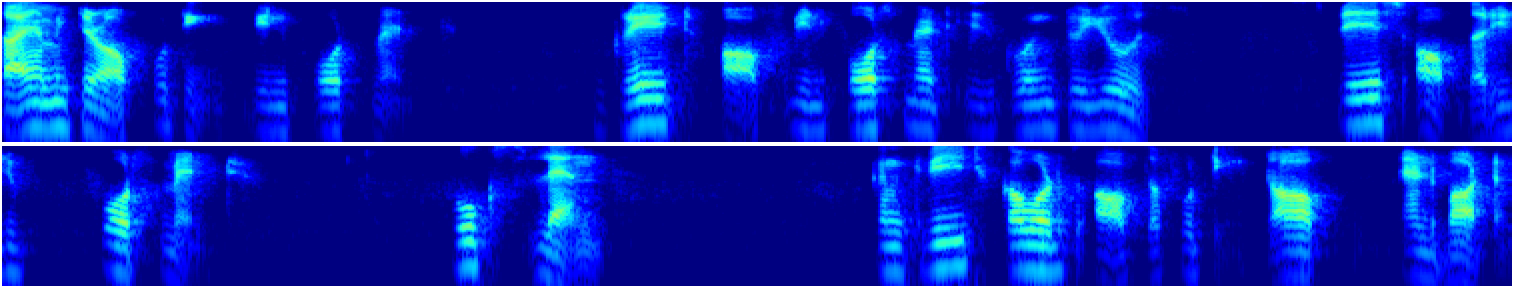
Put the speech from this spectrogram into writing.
diameter of footing, reinforcement, grade of reinforcement is going to use space of the reinforcement hooks length. Concrete covers of the footing top and bottom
